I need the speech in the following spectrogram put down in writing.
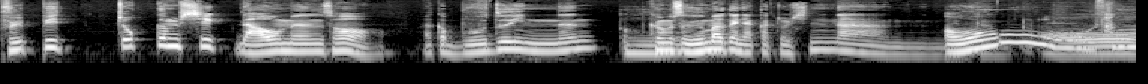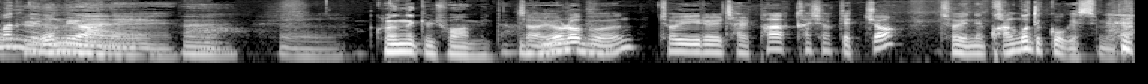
불빛 조금씩 나오면서 약간 무드 있는 그러면서 음악은 약간 좀 신난 오, 오, 상반되는 오묘하네. 네. 음. 그런 느낌 좋아합니다. 자, 여러분, 저희를 잘 파악하셨겠죠? 저희는 광고 듣고 오겠습니다.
